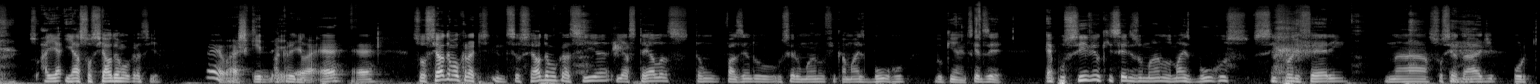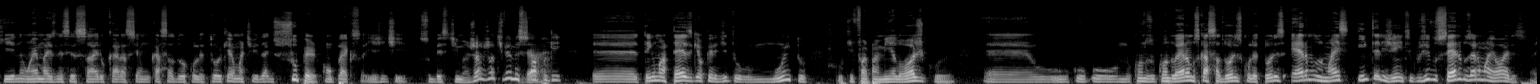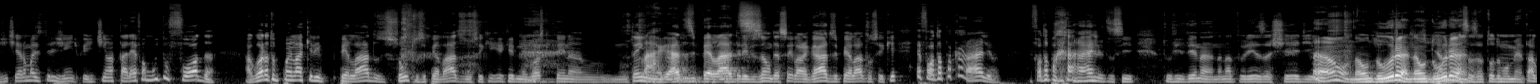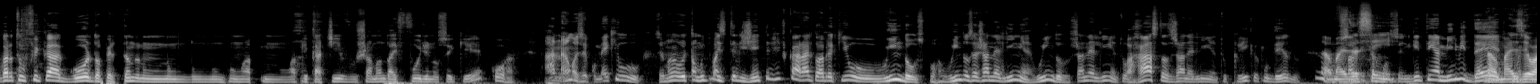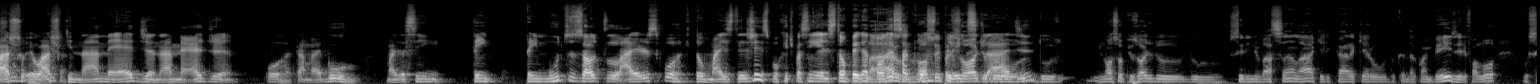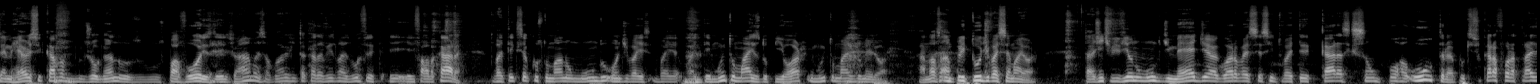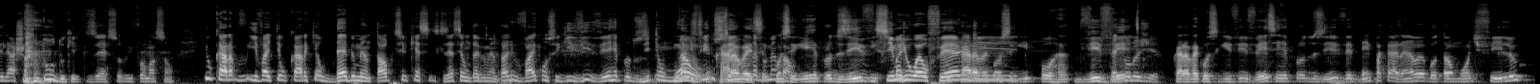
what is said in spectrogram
E a- social-democracia. é, eu acho que... Acredito. É, é. Social-democracia social-democracia e as telas estão fazendo o ser humano ficar mais burro do que antes. Quer dizer, é possível que seres humanos mais burros se proliferem na sociedade porque não é mais necessário o cara ser um caçador-coletor, que é uma atividade super complexa e a gente subestima. Já, já tivemos esse papo aqui. É, tem uma tese que eu acredito muito, porque para mim é lógico, é, o, o, o, quando, quando éramos caçadores, coletores, éramos mais inteligentes. Inclusive os cérebros eram maiores. A gente era mais inteligente, porque a gente tinha uma tarefa muito foda. Agora tu põe lá aquele pelados, soltos e pelados, não sei o que, aquele negócio que tem na. Não tem Largados na, e pelados. Na televisão dessa aí, largados e pelados, não sei o que. É foda pra caralho. É foda pra caralho tu, se, tu viver na, na natureza cheia de. Não, não dura, de, não de dura. a todo momento. Agora tu fica gordo apertando num, num, num, num aplicativo chamando iFood, não sei o que, porra. Ah, não, mas é como é que o ser humano hoje tá muito mais inteligente? A gente, caralho, tu abre aqui o Windows, porra. Windows é janelinha, Windows, janelinha. Tu arrasta as janelinhas, tu clica com o dedo. Não, mas sabe o que tá assim. acontecendo. Ninguém tem a mínima ideia. Não, mas é eu acho, eu acho que na média, na média, porra, tá mais burro. Mas assim, tem, tem muitos outliers, porra, que estão mais inteligentes. Porque, tipo assim, eles estão pegando toda essa complexidade. do, do- nosso episódio do, do Srini Vassan lá, aquele cara que era o do, da Coinbase, ele falou, o Sam Harris ficava jogando os, os pavores dele, ah, mas agora a gente tá cada vez mais burro. Ele, ele falava, cara, tu vai ter que se acostumar num mundo onde vai, vai, vai ter muito mais do pior e muito mais do melhor. A nossa amplitude vai ser maior. Tá, a gente vivia num mundo de média, agora vai ser assim, tu vai ter caras que são, porra, ultra, porque se o cara for atrás, ele acha tudo que ele quiser sobre informação. E o cara e vai ter o cara que é o débil mental, porque se ele quer, se quiser ser um débil mental, ele vai conseguir viver, reproduzir, ter um monte Não, de filhos o cara sendo um vai débil mental. conseguir reproduzir. Em cima de welfare O cara de vai conseguir, porra, viver. tecnologia. O cara vai conseguir viver, se reproduzir, viver bem pra caramba, botar um monte de filho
